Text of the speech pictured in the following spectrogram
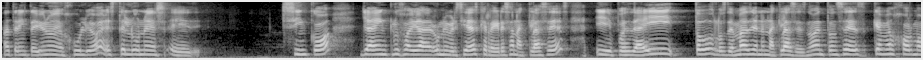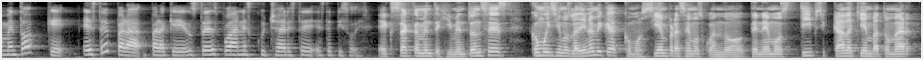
a 31 de julio, este lunes... Eh, 5, ya incluso hay universidades que regresan a clases y pues de ahí todos los demás vienen a clases, ¿no? Entonces, qué mejor momento que este para, para que ustedes puedan escuchar este, este episodio. Exactamente, Jim. Entonces, ¿cómo hicimos la dinámica? Como siempre hacemos cuando tenemos tips cada quien va a tomar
